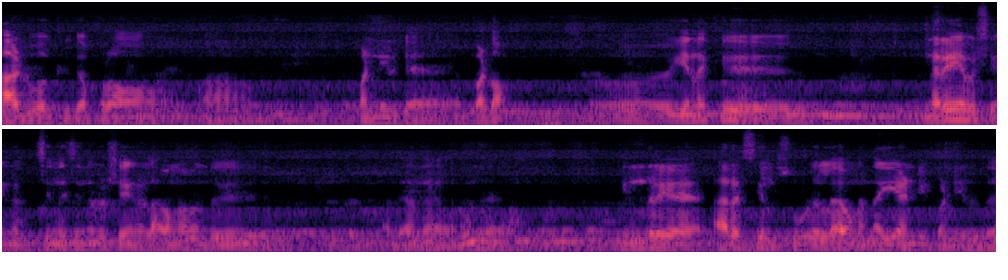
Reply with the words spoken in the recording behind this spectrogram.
ஹார்ட் ஒர்க்குக்கு அப்புறம் பண்ணியிருக்க படம். எனக்கு நிறைய விஷயங்கள் சின்ன சின்ன விஷயங்கள். அவங்க வந்து அதாவது அந்த அந்த இன்றைய அரசியல் சூழலை அவங்க நையாண்டி பண்ணியிருந்த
